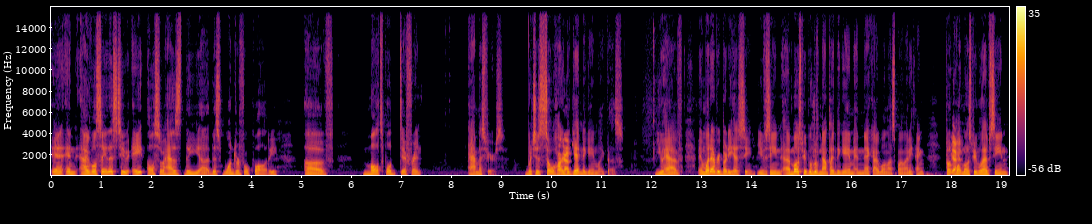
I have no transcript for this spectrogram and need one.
and, and I will say this too, eight also has the uh this wonderful quality of multiple different atmospheres, which is so hard Okay. to get in a game like this. You have and what everybody has seen. You've seen uh, most people who have not played the game and Nick I will not spoil anything, but Yeah. what most people have seen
